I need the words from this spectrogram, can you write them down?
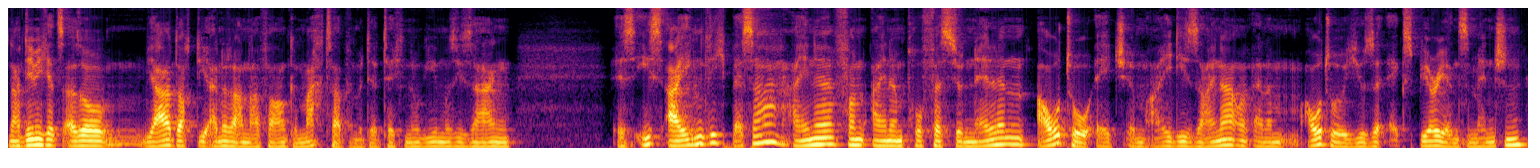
Nachdem ich jetzt also ja doch die eine oder andere Erfahrung gemacht habe mit der Technologie, muss ich sagen, es ist eigentlich besser, eine von einem professionellen Auto-HMI-Designer und einem Auto-User-Experience-Menschen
